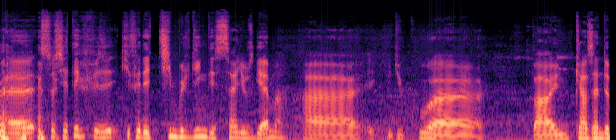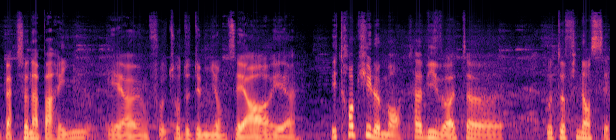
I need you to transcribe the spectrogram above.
euh, société qui, fait des team building, des serious games, euh, et qui du coup, bah, une quinzaine de personnes à Paris, et on fait autour de 2 millions de CA, et, et tranquillement, ça vivote, euh, autofinancé.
